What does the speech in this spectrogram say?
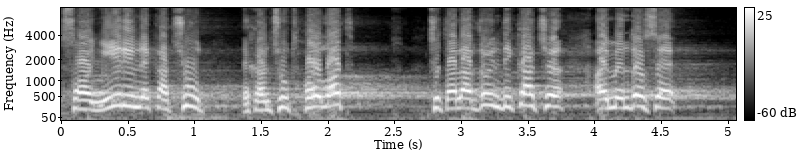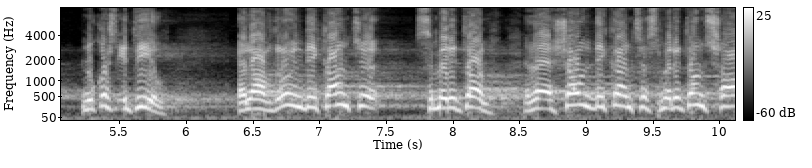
sa njërin e ka çu, e kanë çu të hollat që ta lavdrojnë dikan që ai mendon se nuk është i tillë. E lavdrojnë dikan që s'meriton dhe e shan dikan që s'meriton me sha,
